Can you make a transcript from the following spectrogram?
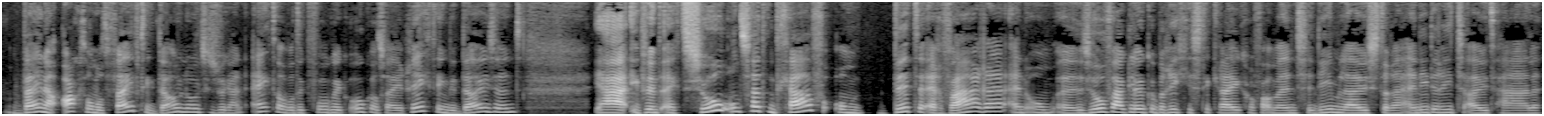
bijna 850 downloads. Dus we gaan echt al, wat ik vorige week ook al zei, richting de 1000 ja, ik vind het echt zo ontzettend gaaf om dit te ervaren. En om uh, zo vaak leuke berichtjes te krijgen van mensen die hem luisteren en die er iets uithalen.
